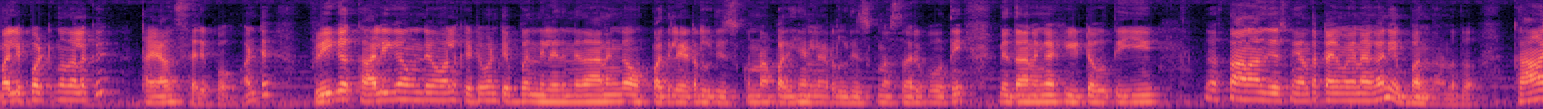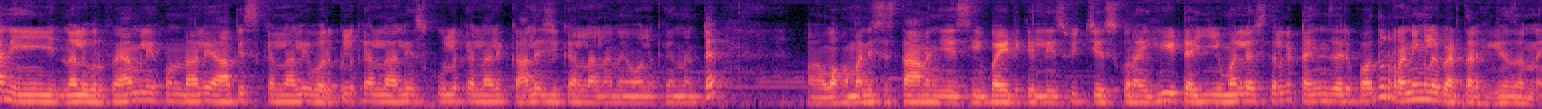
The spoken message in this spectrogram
మళ్ళీ పట్టుకున్న వాళ్ళకి టయాలు సరిపోవు. అంటే ఫ్రీగా ఖాళీగా ఉండే వాళ్ళకి ఎటువంటి ఇబ్బంది లేదు. నిదానంగా ఒక పది లీటర్లు తీసుకున్నా పదిహేను లీటర్లు తీసుకున్నా సరిపోతాయి నిదానంగా హీట్ అవుతాయి స్నానాలు చేసుకుని ఎంత టైం అయినా కానీ ఇబ్బంది ఉండదు. కానీ నలుగురు ఫ్యామిలీకి ఉండాలి ఆఫీస్కి వెళ్ళాలి వర్కులకు వెళ్ళాలి స్కూల్కి వెళ్ళాలి కాలేజీకి వెళ్ళాలి అనే వాళ్ళకి ఏంటంటే ఒక మనిషి స్నానం చేసి బయటికి వెళ్ళి స్విచ్ చేసుకుని హీట్ అయ్యి మళ్ళీ వచ్చేసరికి టైం సరిపోదు రన్నింగ్లో పెడతారు గీజర్ని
